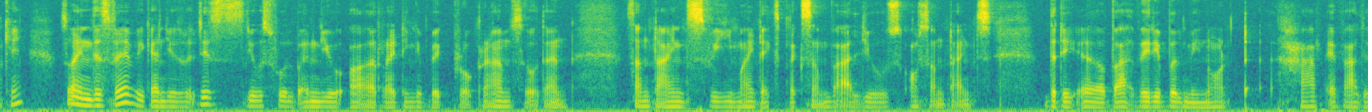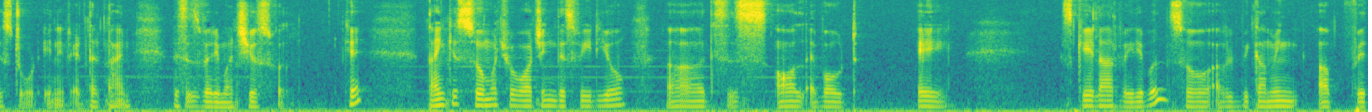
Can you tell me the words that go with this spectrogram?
Okay? So in this way we can use it is useful when you are writing a big program. So then sometimes we might expect some values or sometimes the uh, variable may not have a value stored in it at that time. This is very much useful. Okay thank you so much for watching this video. Uh, this is all about a scalar variable. So I will be coming up with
